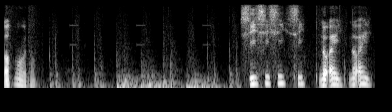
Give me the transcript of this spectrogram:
تطمودو سي سي سي سي. نو أي نو أي.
